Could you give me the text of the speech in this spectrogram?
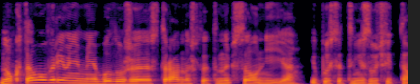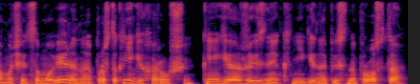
Ну, к тому времени мне было уже странно, что это написал не я. И пусть это не звучит там очень самоуверенно, просто книги хорошие. Книги о жизни, книги написаны просто.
